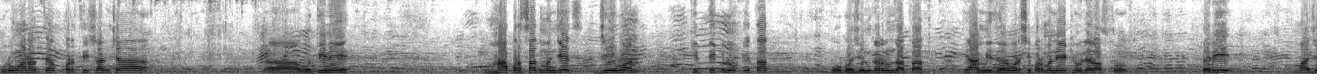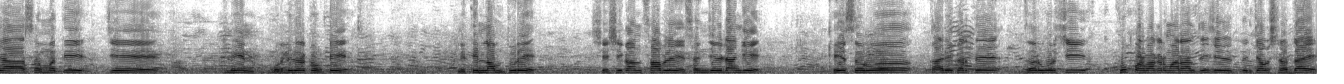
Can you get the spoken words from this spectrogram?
गुरु महाराजच्या प्रतिष्ठानच्या अ, वतीने महाप्रसाद म्हणजेच जेवण कित्येक लोक येतात. व भजन करून जातात. हे आम्ही दरवर्षीप्रमाणे ठेवलेला असतो. तरी माझ्या सहमती जे मेन मुरलीधर कवटे नितीन लामतुरे शशिकांत साबळे संजय डांगे हे सर्व कार्यकर्ते दरवर्षी खूप प्रभाकर महाराजांची जे त्यांच्यावर श्रद्धा आहे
